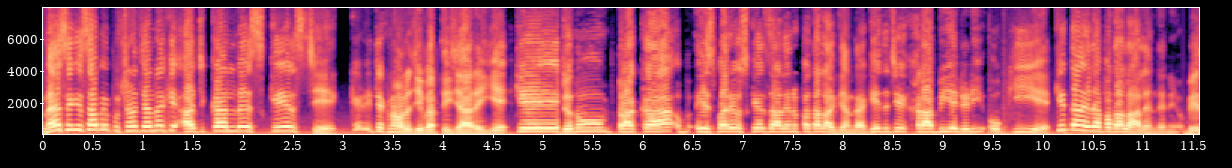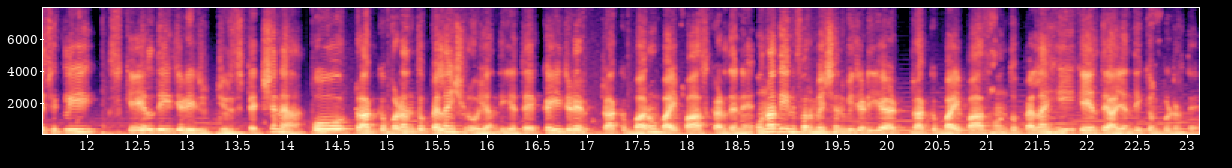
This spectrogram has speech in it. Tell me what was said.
ਮੈਂ ਸਹੀ ਸਾਹਿਬ ਇਹ ਪੁੱਛਣਾ ਚਾਹਨਾ ਕਿ ਅੱਜ ਕੱਲ ਸਕੇਲਸ 'ਚ ਕਿਹੜੀ ਟੈਕਨੋਲੋਜੀ ਵਰਤੀ ਜਾ ਰਹੀ ਹੈ ਕਿ ਜਦੋਂ ਟਰੱਕ ਆ ਇਸ ਬਾਰੇ ਉਹ ਸਕੇਲਸ ਵਾਲਿਆਂ ਨੂੰ ਪਤਾ ਲੱਗ ਜਾਂਦਾ ਕਿ ਇਹਦੇ 'ਚ ਖਰਾਬੀ ਹੈ ਜਿਹੜੀ ਉਹ ਕੀ ਹੈ? ਕਿੱਦਾਂ ਇਹਦਾ ਪਤਾ ਲਾ ਲੈਂਦੇ ਨੇ ਉਹ? ਬੇਸਿਕਲੀ ਸਕੇਲ ਦੀ ਜਿਹੜੀ ਜੁਰਿਸਡਿਕਸ਼ਨ ਆ ਉਹ ਟਰੱਕ ਵੜਨ ਤੋਂ ਪਹਿਲਾਂ ਹੀ ਸ਼ੁਰੂ ਹੋ ਜਾਂਦੀ ਹੈ ਤੇ ਕਈ ਜਿਹੜੇ ਟਰੱਕ ਬਾਹਰੋਂ ਬਾਈਪਾਸ ਕਰਦੇ ਨੇ ਉਹਨਾਂ ਦੀ ਇਨਫੋਰਮੇਸ਼ਨ ਵੀ ਜਿਹੜੀ ਹੈ ਟਰੱਕ ਬਾਈਪਾਸ ਹੋਣ ਤੋਂ ਪਹਿਲਾਂ ਹੀ ਸਕੇਲ ਤੇ ਆ ਜਾਂਦੀ ਕੰਪਿਊਟਰ ਤੇ।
